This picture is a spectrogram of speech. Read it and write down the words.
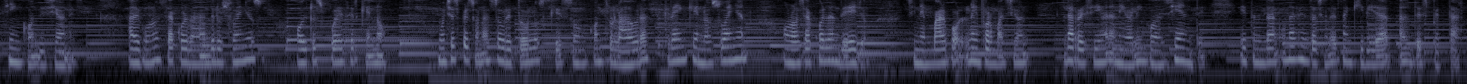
sin condiciones. Algunos se acordarán de los sueños, otros puede ser que no. Muchas personas, sobre todo los que son controladoras, creen que no sueñan o no se acuerdan de ello. Sin embargo, la información la reciben a nivel inconsciente y tendrán una sensación de tranquilidad al despertar.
